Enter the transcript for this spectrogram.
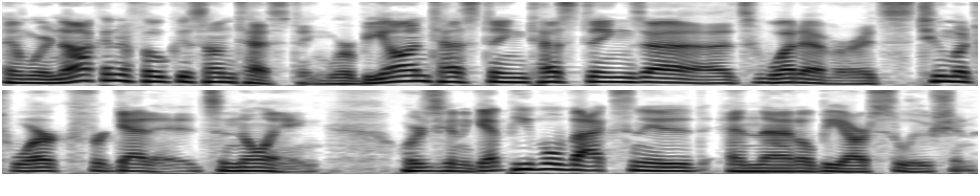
and we're not going to focus on testing. We're beyond testing. Testing's, uh, it's whatever. It's too much work. Forget it. It's annoying. We're just going to get people vaccinated and that'll be our solution.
